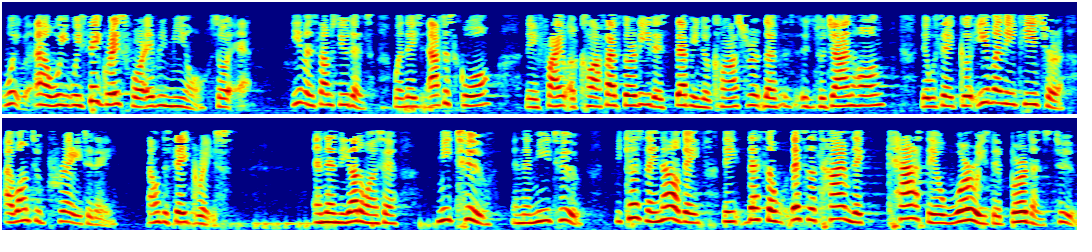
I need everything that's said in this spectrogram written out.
we uh, we we say grace for every meal. So uh, even some students when they after school they five o'clock five thirty they step into the classroom to Jia En Home. They will say, "Good evening, teacher. I want to pray today. I want to say grace." And then the other one say, "Me too." And then me too because they know they, they that's the that's the time they cast their worries, their burdens too.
